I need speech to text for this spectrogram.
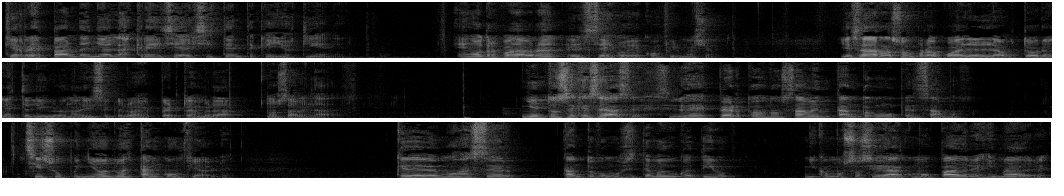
que respaldan ya las creencias existentes que ellos tienen. En otras palabras, el sesgo de confirmación. Y esa es la razón por la cual el autor en este libro nos dice que los expertos en verdad no saben nada. ¿Y entonces qué se hace? Si los expertos no saben tanto como pensamos, si su opinión no es tan confiable, ¿qué debemos hacer tanto como sistema educativo y como sociedad, como padres y madres,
